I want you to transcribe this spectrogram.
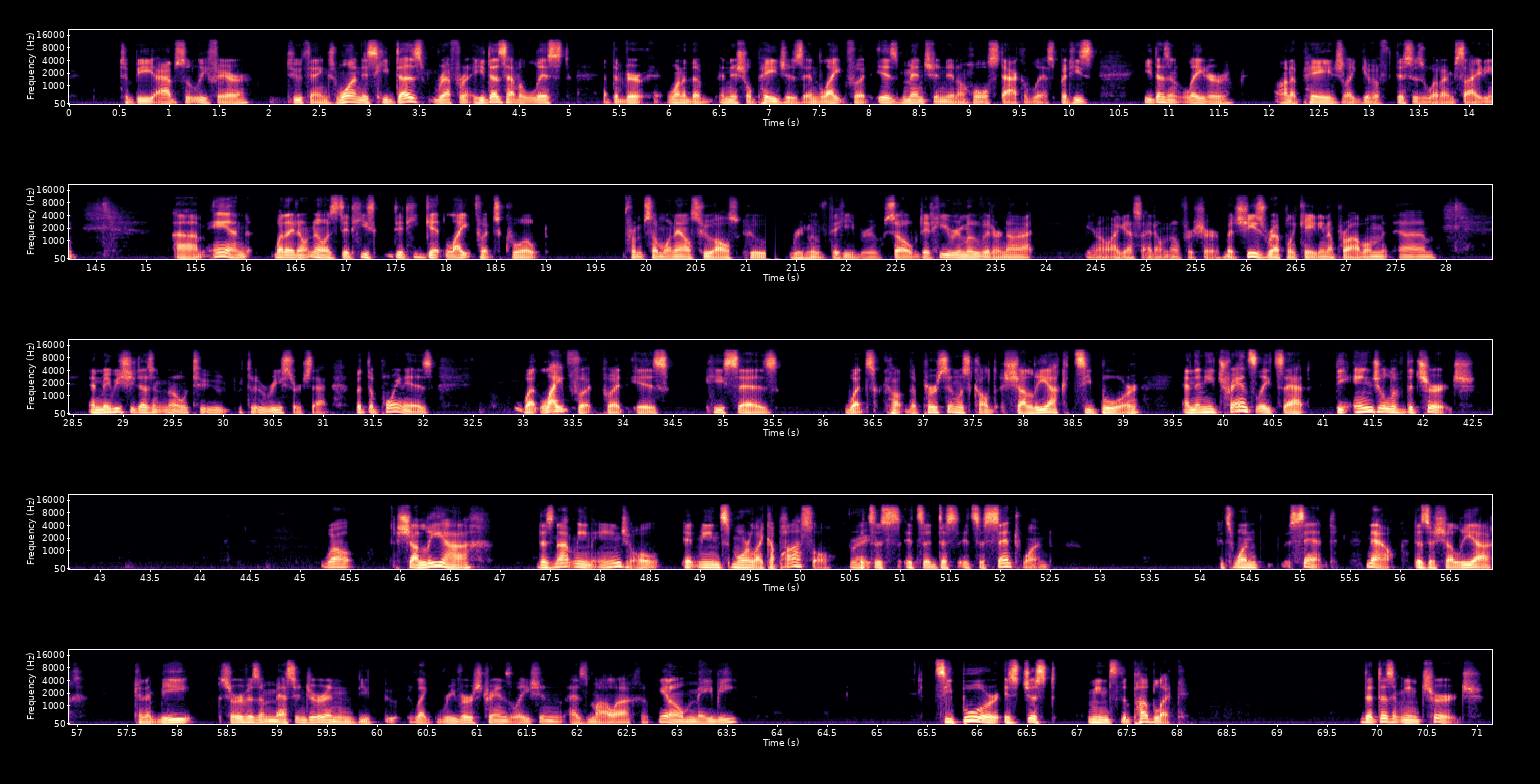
to be absolutely fair two things one is he does refer he does have a list at the very one of the initial pages and lightfoot is mentioned in a whole stack of lists but he's He doesn't later on a page like give a this is what I'm citing. Um, and what I don't know is did he did he get Lightfoot's quote from someone else who also who removed the Hebrew? So did he remove it or not? You know, I guess I don't know for sure. But she's replicating a problem, um, and maybe she doesn't know to to research that. But the point is, what Lightfoot put is he says what's called the person was called Shaliach Tzibur, and then he translates that the angel of the church. Well, Shaliach does not mean angel; it means more like apostle. Right. It's a it's a it's a sent one. It's one sent. Now, does a Shaliach can it be serve as a messenger and you, like reverse translation as malach? You know, maybe. Tzibur is just means the public. That doesn't mean church.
